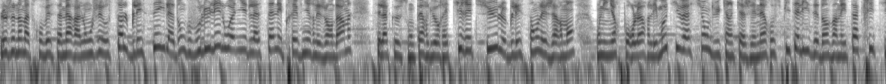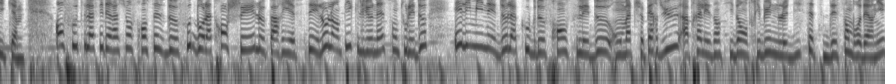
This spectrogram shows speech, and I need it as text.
le jeune homme a trouvé sa mère allongée au sol, blessée. Il a donc voulu l'éloigner de la scène et prévenir les gendarmes. C'est là que son père lui aurait tiré dessus, le blessant légèrement. On ignore pour l'heure les motivations du quinquagénaire hospitalisé dans un état critique. En foot, la Fédération française football a tranché. Le Paris FC et l'Olympique lyonnais sont tous les deux éliminés de la Coupe de France. Les deux ont match perdu après les incidents en tribune le 17 décembre dernier.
